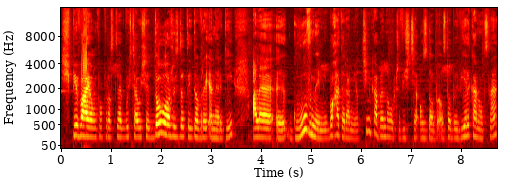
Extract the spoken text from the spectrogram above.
śpiewają po prostu, jakby chciały się dołożyć do tej dobrej energii, ale y, głównymi bohaterami odcinka będą oczywiście ozdoby, ozdoby wielkanocne.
